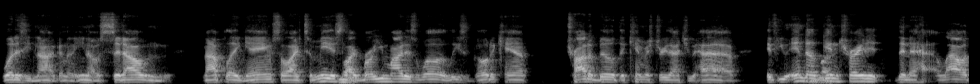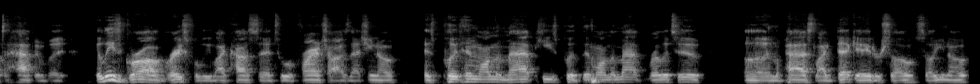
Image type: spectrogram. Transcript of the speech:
what is he not gonna you know sit out and not play games. So like to me, it's like, bro, you might as well at least go to camp, try to build the chemistry that you have. If you end up right. getting traded, then it ha- allow it to happen. But at least grow out gracefully, like I said, to a franchise that you know has put him on the map. He's put them on the map relative uh, in the past like decade or so. So you know,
